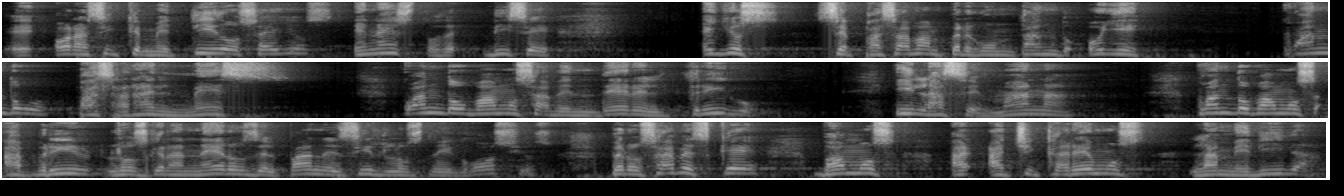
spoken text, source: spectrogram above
eh, ahora sí que metidos ellos? En esto. dice, ellos se pasaban preguntando, oye, ¿cuándo pasará el mes? ¿Cuándo vamos a vender el trigo? Y la semana ¿Cuándo vamos a abrir los graneros del pan, es decir, los negocios? Pero ¿sabes qué? Vamos, a, achicaremos la medida,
